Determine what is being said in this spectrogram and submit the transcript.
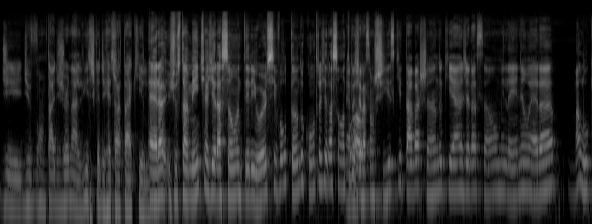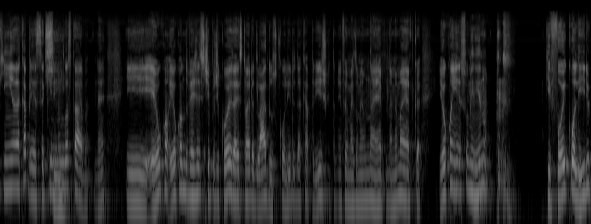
de, de vontade jornalística de retratar aquilo. Era justamente a geração anterior se voltando contra a geração atual. Era a geração X que estava achando que a geração millennial era maluquinha da cabeça, que Sim. não gostava, né? E eu, eu, quando vejo esse tipo de coisa, a história lá dos colírios da Capricho, que também foi mais ou menos na, época, na mesma época, eu conheço um menino que foi colírio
